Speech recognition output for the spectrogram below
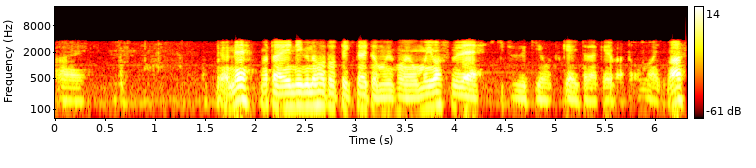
はい。ではね、またエンディングの方撮っていきたいと思いますので、引き続きお付き合いいただければと思います。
